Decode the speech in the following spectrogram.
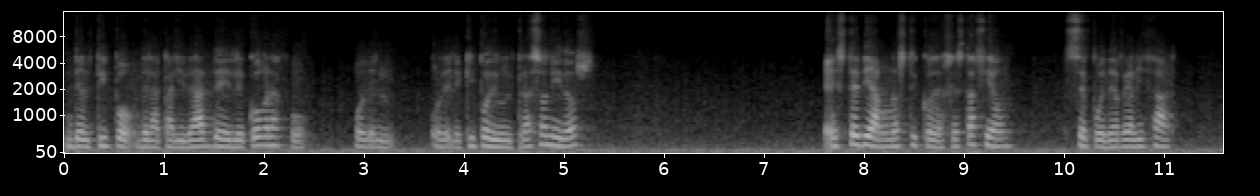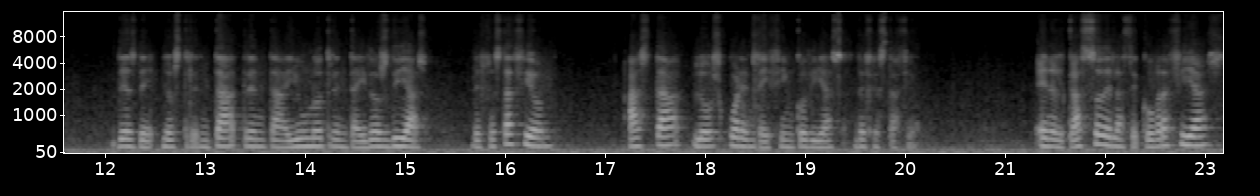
del tipo, de la calidad del ecógrafo o del, o del equipo de ultrasonidos, este diagnóstico de gestación se puede realizar desde los 30, 31, 32 días de gestación hasta los 45 días de gestación. En el caso de las ecografías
